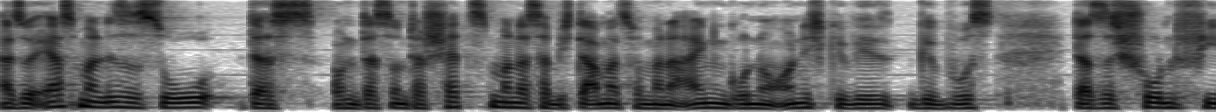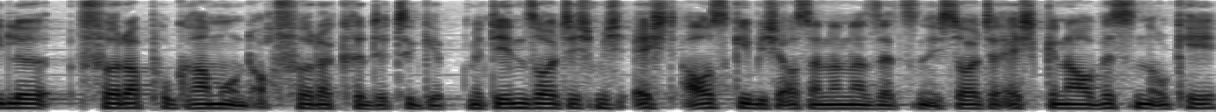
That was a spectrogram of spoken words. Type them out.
Also erstmal ist es so, dass, und das unterschätzt man, das habe ich damals bei meiner eigenen Gründung auch nicht gew gewusst, dass es schon viele Förderprogramme und auch Förderkredite gibt. Mit denen sollte ich mich echt ausgiebig auseinandersetzen. Ich sollte echt genau wissen, okay,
